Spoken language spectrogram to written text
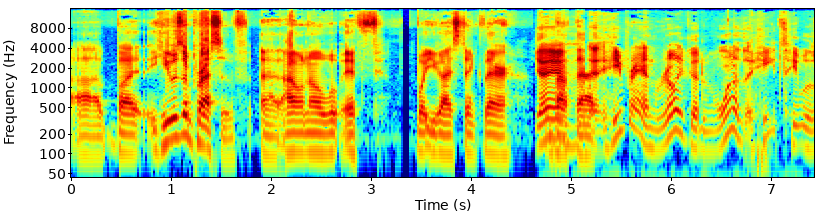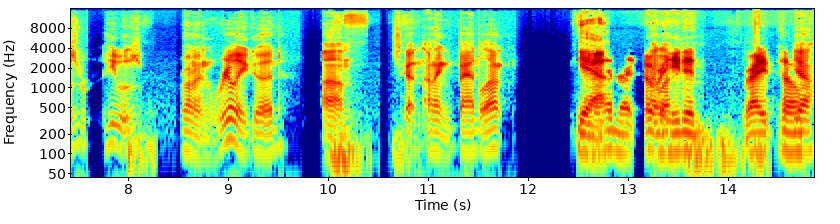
Uh, but he was impressive. Uh, I don't know if what you guys think there Yeah, about yeah. that. uh, He ran really good. One of the heats, he was he was running really good. Um, he's got I think bad luck. Yeah, Had that I overheated, right? So Yeah,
